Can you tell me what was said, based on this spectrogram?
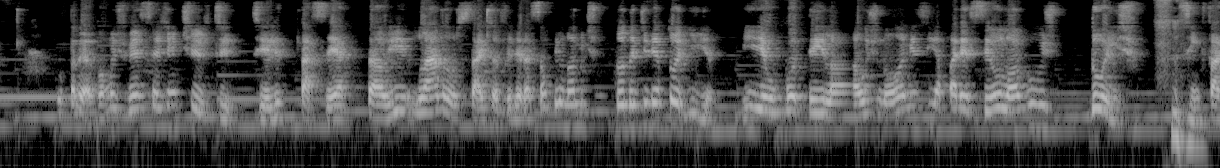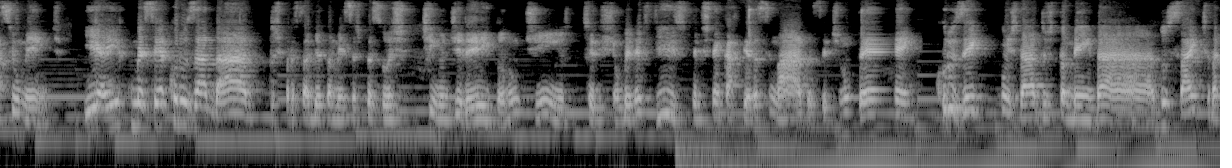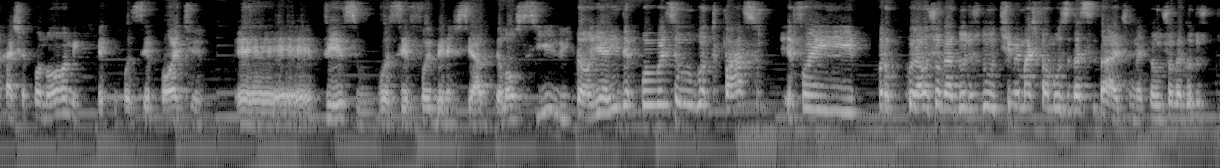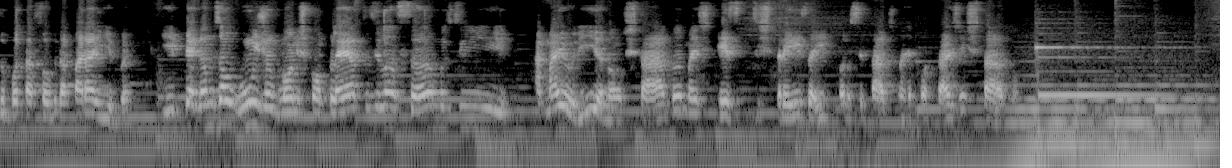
Eu falei, ah, vamos ver se a gente, se, se ele tá certo e tal. E lá no site da federação tem o nome de toda a diretoria. E eu botei lá os nomes e apareceu logo os dois, assim, facilmente. E aí comecei a cruzar dados para saber também se as pessoas tinham direito ou não tinham, se eles tinham benefício, se eles têm carteira assinada, se eles não têm. Cruzei com os dados também da, do site da Caixa Econômica, que você pode é, ver se você foi beneficiado pelo auxílio. Então, e aí depois o outro passo foi procurar os jogadores do time mais famoso da cidade, né, que é os jogadores do Botafogo da Paraíba. E pegamos alguns nomes completos e lançamos e a maioria não estava, mas esses três aí que foram citados na reportagem estavam.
